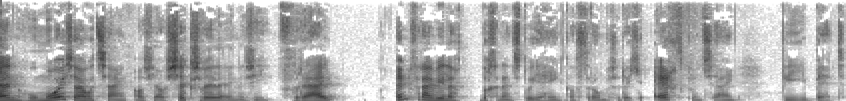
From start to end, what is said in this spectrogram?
En hoe mooi zou het zijn als jouw seksuele energie vrij en vrijwillig begrensd door je heen kan stromen, zodat je echt kunt zijn wie je bent.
